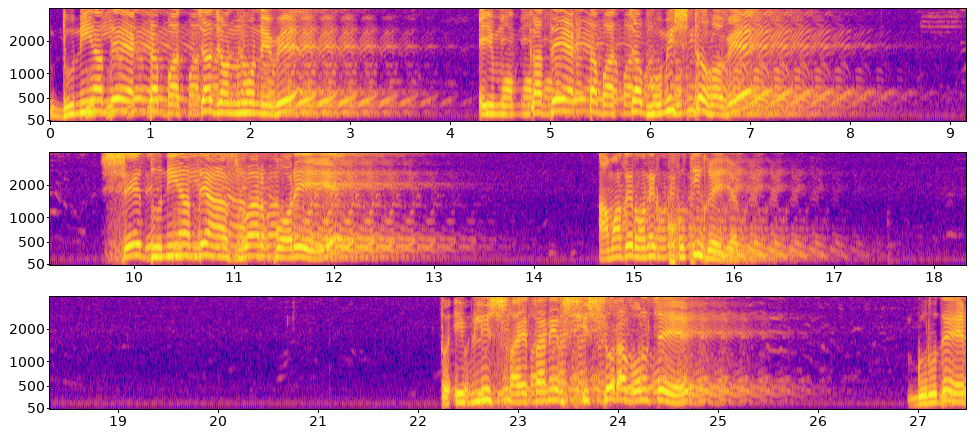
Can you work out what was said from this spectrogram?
দুনিয়াতে একটা বাচ্চা জন্ম নেবে। এই মক্কাতে একটা বাচ্চা ভূমিষ্ঠ হবে। সে দুনিয়াতে আসবার পরে আমাদের অনেক ক্ষতি হয়ে যাবে। তো ইবলিশ শয়তানের শিষ্যরা বলছে গুরুদেব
